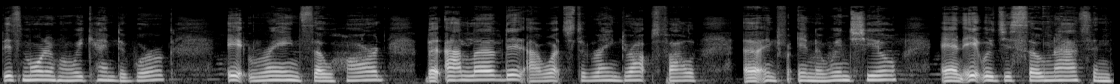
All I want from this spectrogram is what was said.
this morning when we came to work, it rained so hard, but I loved it. I watched the raindrops fall uh, in in the windshield, and it was just so nice and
